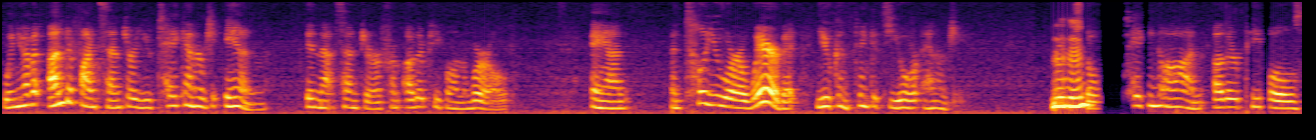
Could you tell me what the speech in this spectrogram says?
when you have an undefined center you take energy in in that center from other people in the world and until you are aware of it you can think it's your energy Mm-hmm. So taking on other people's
